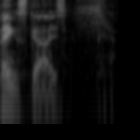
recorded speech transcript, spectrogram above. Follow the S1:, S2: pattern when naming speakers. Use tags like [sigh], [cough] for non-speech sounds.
S1: Thanks, guys.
